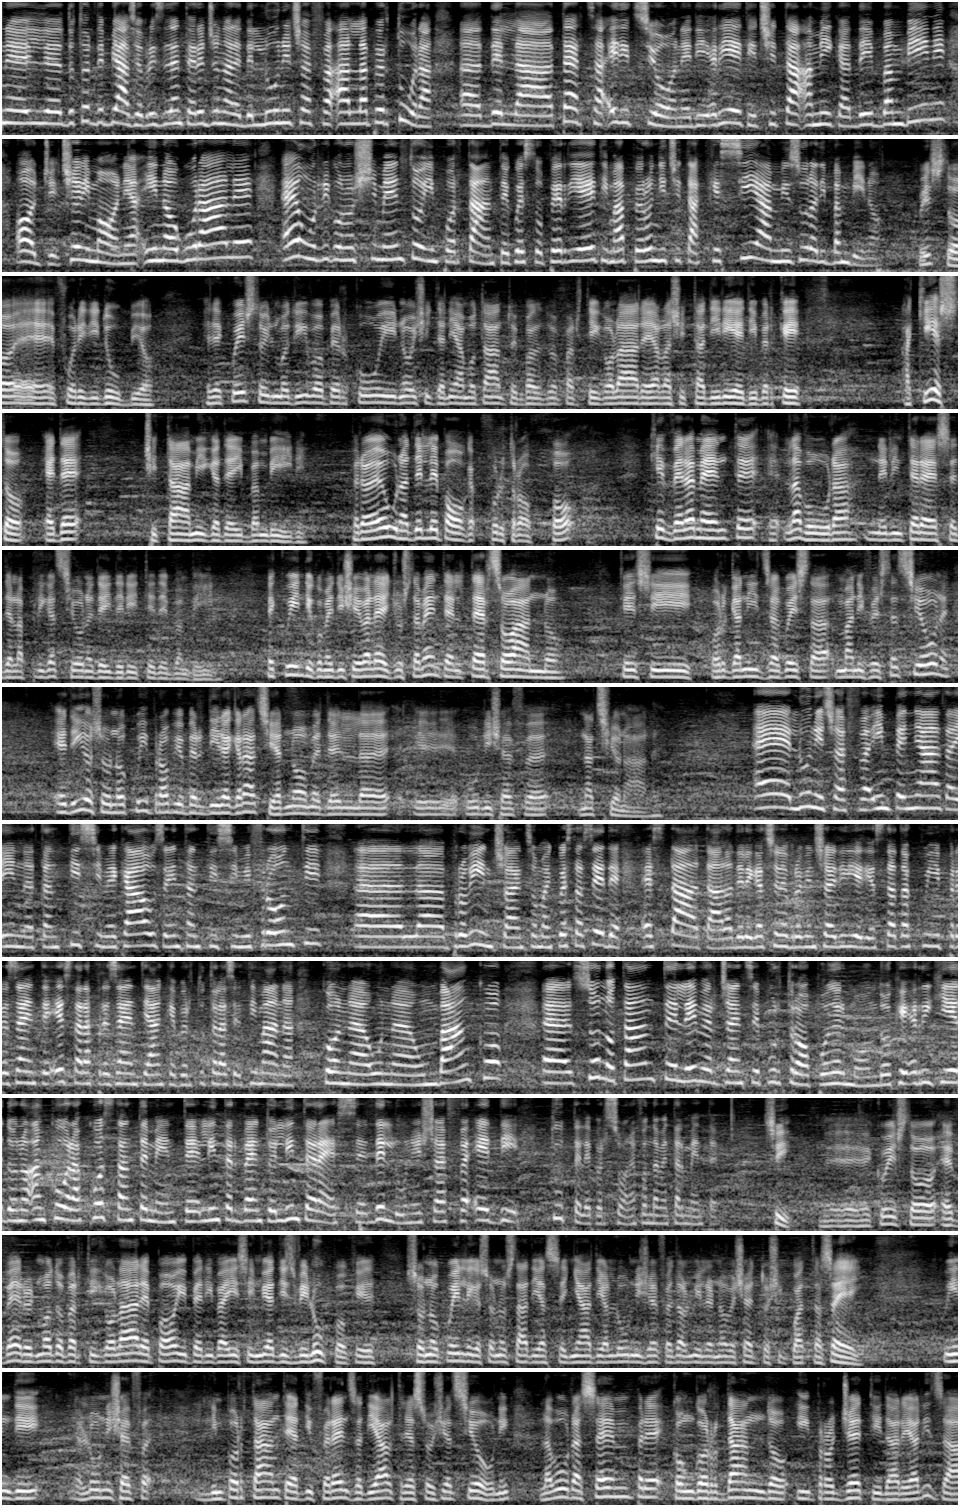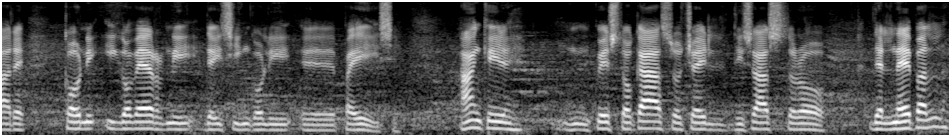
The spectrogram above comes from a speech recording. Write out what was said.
con il dottor De Biasio, presidente regionale dell'Unicef, all'apertura eh, della terza edizione di Rieti Città Amica dei Bambini. Oggi cerimonia inaugurale, è un riconoscimento importante questo per Rieti ma per ogni città che sia a misura di bambino. Questo è fuori di dubbio. Ed è questo il motivo per cui noi ci teniamo tanto, in particolare alla città di Rieti, perché ha chiesto ed è città amica dei bambini, però è una delle poche purtroppo che veramente eh, lavora nell'interesse dell'applicazione dei diritti dei bambini. E quindi, come diceva lei, giustamente è il terzo anno che si organizza questa manifestazione ed io sono qui proprio per dire grazie a nome dell'Unicef eh, nazionale. È l'Unicef impegnata in tantissime cause, in tantissimi fronti, eh, la provincia insomma in questa sede è stata, la delegazione provinciale di Rieti è stata qui presente e starà presente anche per tutta la settimana con un, un banco. Eh, sono tante le emergenze purtroppo nel mondo che richiedono ancora costantemente l'intervento e l'interesse dell'Unicef e di tutte le persone fondamentalmente. Sì, eh, questo è vero in modo particolare poi per i paesi in via di sviluppo che sono quelli che sono stati assegnati all'Unicef dal 1956. Quindi l'Unicef l'importante a differenza di altre associazioni lavora sempre concordando i progetti da realizzare con i governi dei singoli eh, paesi. Anche in questo caso c'è il disastro del Nepal,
